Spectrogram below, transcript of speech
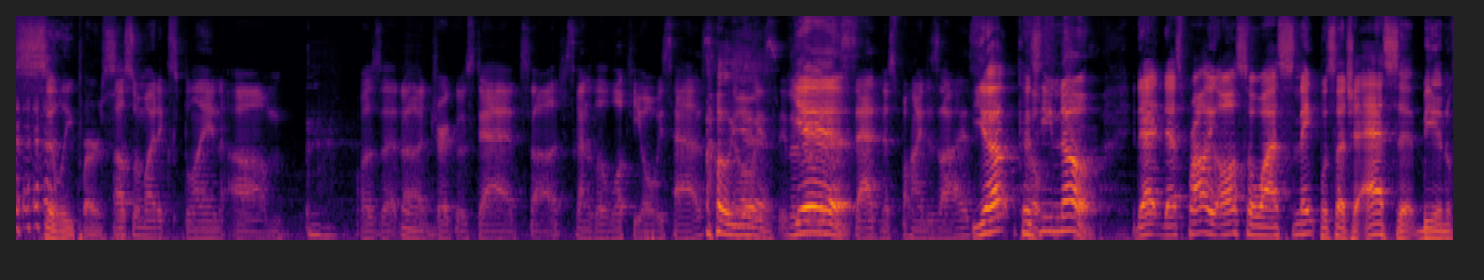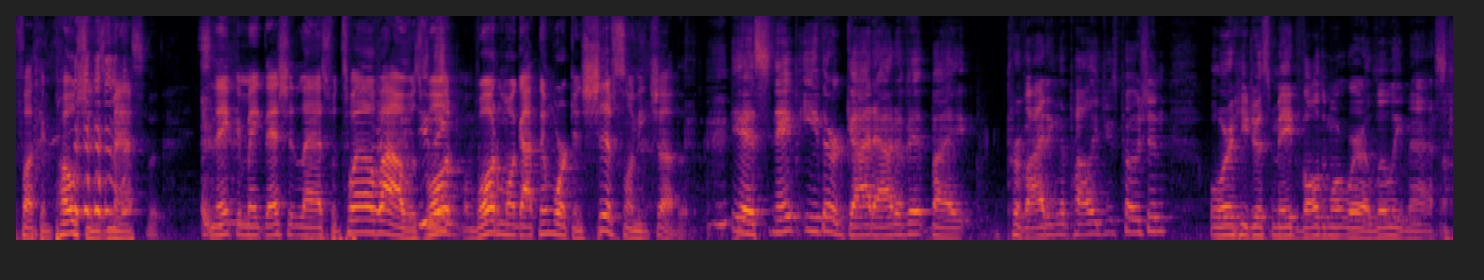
silly person. also might explain. Um, what was it uh, Draco's dad's? Uh, just kind of the look he always has. Oh, He yeah. always- there's, Yeah. there's sadness behind his eyes. Yep, because Oh, he know sure. that. That's probably also why Snape was such an asset, being the fucking potions master. Snape can make that shit last for twelve hours. Vold- think- Voldemort got them working shifts on each other. Yeah, Snape either got out of it by providing the polyjuice potion, or he just made Voldemort wear a lily mask.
